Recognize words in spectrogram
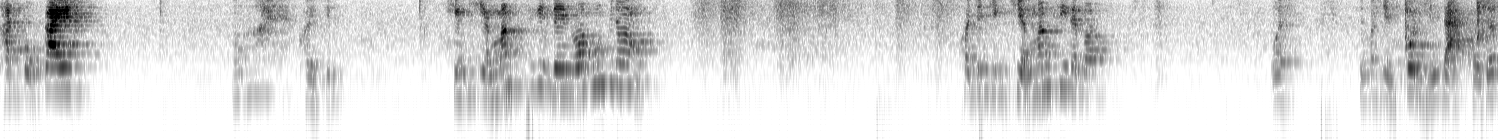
ผัดอกไก่โอ้ยข่อยจิเขียงเขียงมั้งสิเดย์ร้องพี่น้อง ข่ อยจะจิงเขียงมั่งสิได้บ่โอ้ย จะมาเห็นก้นเห็นดากข่อยเด้อ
